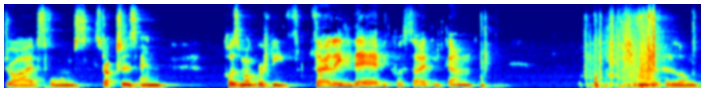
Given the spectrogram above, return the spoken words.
drives, forms, structures, and cosmographies. So I leave you there because I think um, we might have had a long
